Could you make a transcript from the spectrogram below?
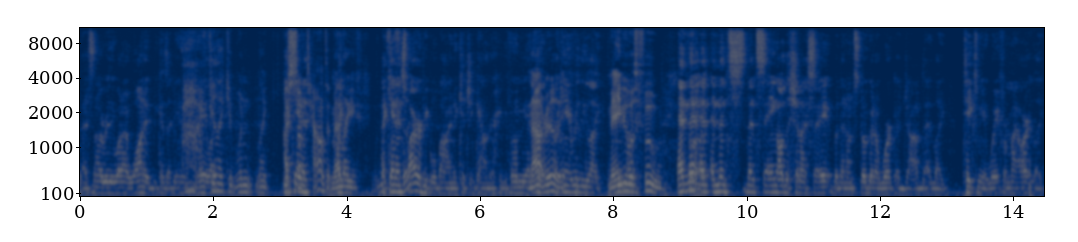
that's not really what I wanted because at the end of the I day, ah, feel like, like it wouldn't like I you're so can't- talented, man. I- like I can't inspire people behind a kitchen counter. You feel me? I Not can't- really. I can't really like Maybe you know, with food. and then and, and then then saying all the shit I say, but then I'm still gonna work a job that like takes me away from my art. Like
